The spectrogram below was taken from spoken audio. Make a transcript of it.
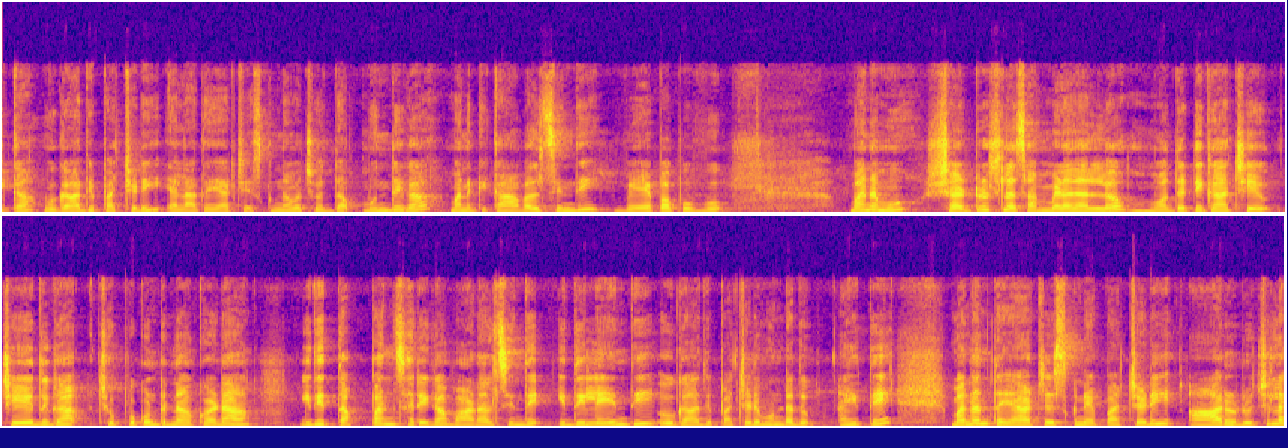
ఇక ఉగాది పచ్చడి ఎలా తయారు చేసుకుందామో చూద్దాం. ముందుగా మనకి కావాల్సింది వేప పువ్వు. మనము షడ్రుచుల సమ్మేళనంలో మొదటిగా చే చేదుగా చెప్పుకుంటున్నా కూడా ఇది తప్పనిసరిగా వాడాల్సిందే. ఇది లేనిది ఉగాది పచ్చడి ఉండదు. అయితే మనం తయారు చేసుకునే పచ్చడి ఆరు రుచుల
